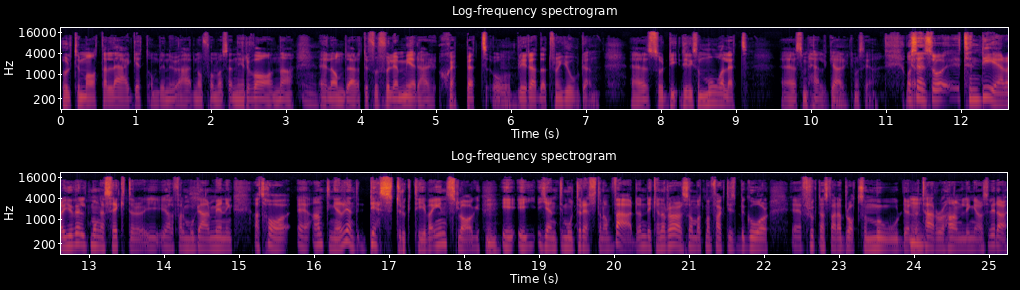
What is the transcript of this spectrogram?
ultimata läget, om det nu är någon form av så nirvana Mm. eller om det är att du får följa med det här skeppet och Mm. bli räddad från jorden. Eh, så det, det är liksom målet eh, som helgar Mm. kan man säga. Och sen så tenderar ju väldigt många sekter, i, i alla fall modern mening, att ha eh, antingen rent destruktiva inslag Mm. i, i, gentemot resten av världen. Det kan röra sig om att man faktiskt begår eh, fruktansvärda brott som mord eller Mm. terrorhandlingar och så vidare.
